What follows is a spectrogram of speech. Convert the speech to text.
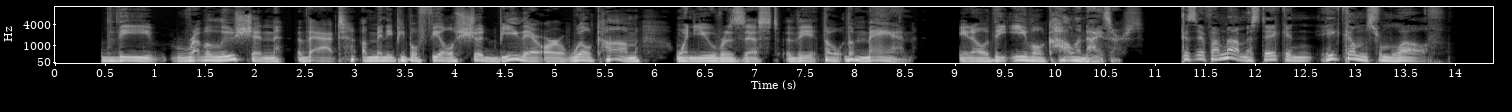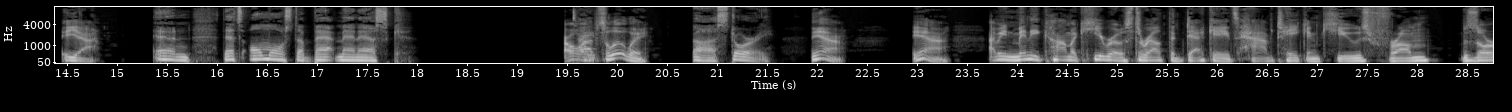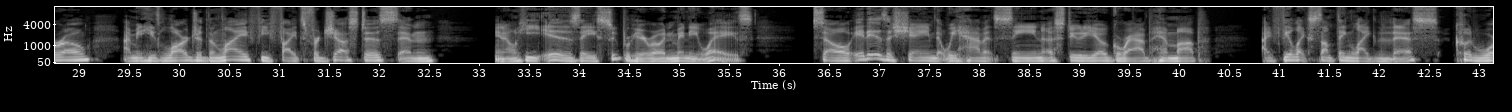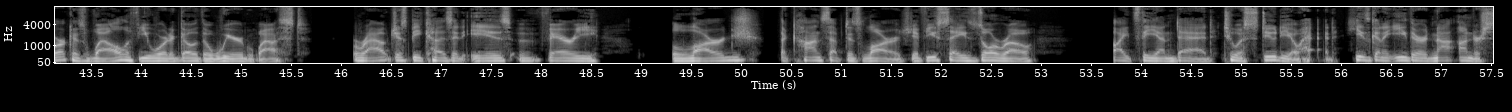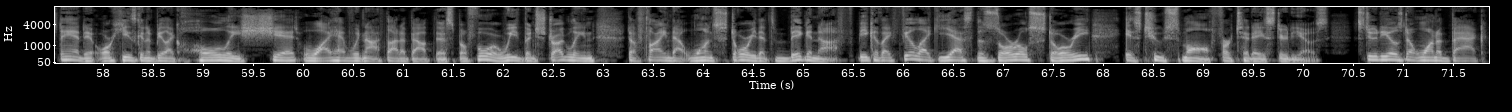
the revolution that uh, many people feel should be there or will come when you resist the the, the man, you know, the evil colonizers. Because if I'm not mistaken, he comes from wealth, Yeah. and that's almost a Batman esque Oh, absolutely. uh, story. Yeah. Yeah. I mean, many comic heroes throughout the decades have taken cues from Zorro. I mean, he's larger than life. He fights for justice and, you know, he is a superhero in many ways. So it is a shame that we haven't seen a studio grab him up. I feel like something like this could work as well if you were to go the Weird West route, just because it is very large. The concept is large. If you say Zorro fights the undead to a studio head, he's going to either not understand it or he's going to be like, holy shit, why have we not thought about this before? We've been struggling to find that one story that's big enough because I feel like, yes, the Zorro story is too small for today's studios. Studios don't want to back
